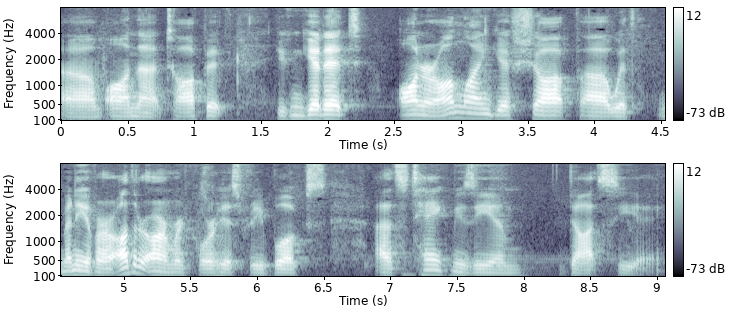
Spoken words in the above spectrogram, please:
um, on that topic. You can get it on our online gift shop uh, with many of our other Armored Corps history books. That's tankmuseum.ca.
